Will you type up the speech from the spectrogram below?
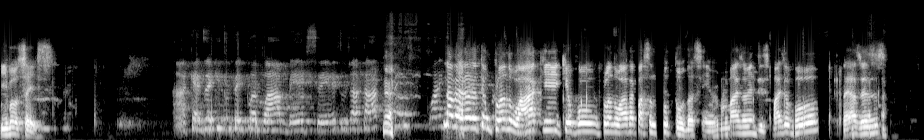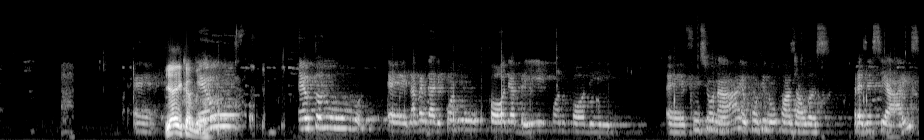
E vocês? Ah, quer dizer que tu tem plano A, B, C, tu já tá. Na verdade, eu tenho um plano A que, que eu vou. O plano A vai passando por tudo, assim, mais ou menos isso. Mas eu vou, né, às vezes. É, e aí, Camila? Eu, eu tô no. É, na verdade, quando pode abrir, quando pode é, funcionar, eu continuo com as aulas presenciais.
